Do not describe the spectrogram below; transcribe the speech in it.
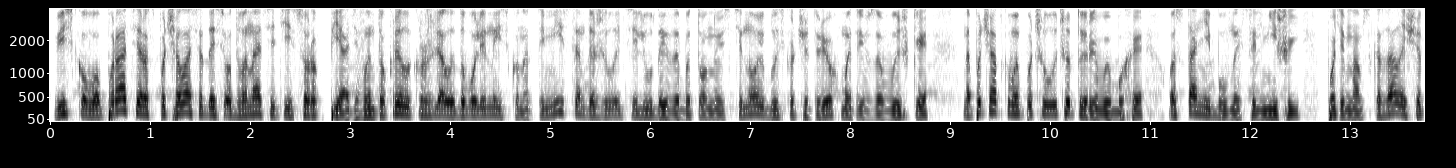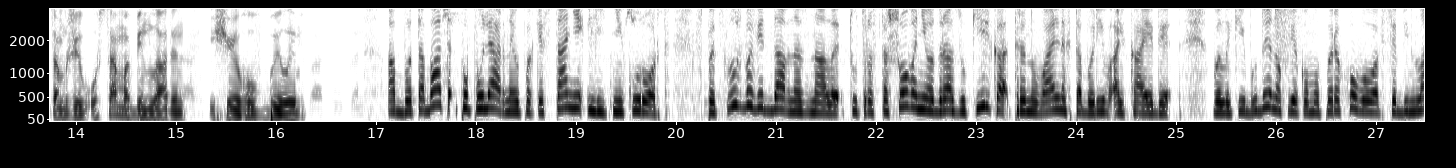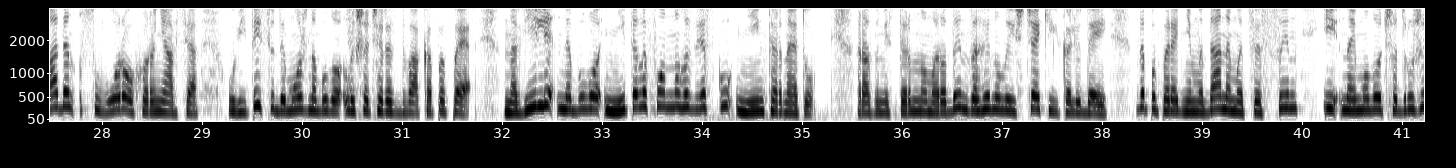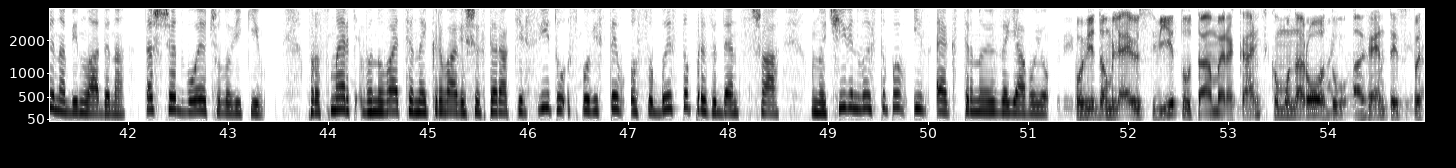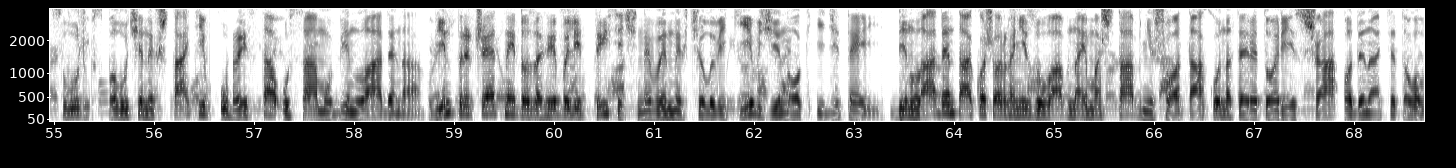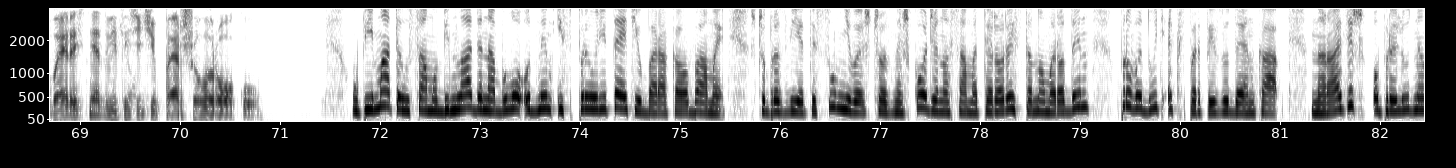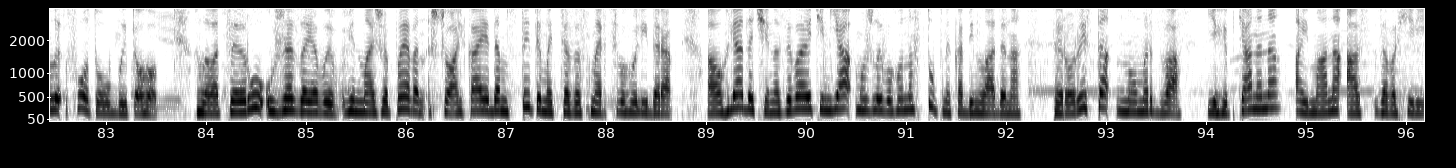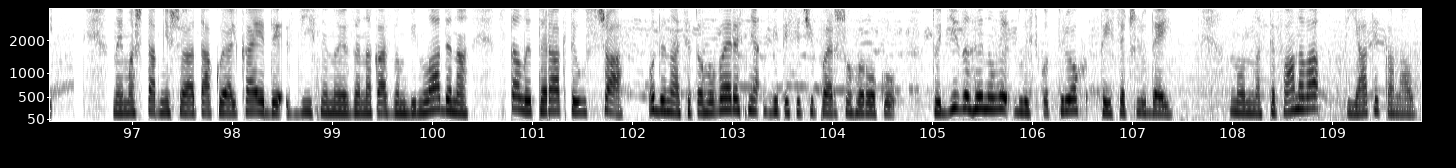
Військова операція розпочалася десь о 12.45. Гвинтокрили кружляли доволі низько над тим місцем, де жили ці люди за бетонною стіною близько 4 метрів заввишки. На початку ми почули чотири вибухи. Останній був найсильніший. Потім нам сказали, що там жив Усама Бін Ладен і що його вбили. Абботабад – популярний у Пакистані літній курорт. Спецслужби віддавна знали, тут розташовані одразу кілька тренувальних таборів Аль-Каїди. Великий будинок, в якому переховувався Бін Ладен, суворо охоронявся. Увійти сюди можна було лише через два КПП. На віллі не було ні телефонного зв'язку, ні інтернету. Разом із тером номер один загинули іще кілька людей. За попередніми даними, це син і наймолодша дружина Бін Ладена та ще двоє чоловіків. Про смерть винуватця найкривавіших терактів світу сповістив особисто президент США. Вночі він виступив із екстреною заявою. Повідомляю світу та американському народу. Агенти спецслужб Сполучених Штатів убриста Усаму Бін Ладена. Він причетний до загибелі тисяч невинних чоловіків, жінок і дітей. Бін Ладен також організував наймасштабнішу атаку на території США 11 вересня 2001 року. Упіймати Усаму Бін Ладена було одним із пріоритетів Барака Обами. Щоб розвіяти сумніви, що знешкоджено саме терориста номер один, проведуть експертизу ДНК. Наразі ж оприлюднили фото убитого. Глава ЦРУ уже заявив, він майже певен, що Аль-Каїда мститиметься за смерть свого лідера. А оглядачі називають ім'я можливого наступника Бін Ладена – терориста номер два єгиптянина Аймана Ас Завахірі. Наймасштабнішою атакою Аль-Каїди, здійсненою за наказом Бін Ладена, стали теракти у США 11 вересня 2001 року. Тоді загинули близько трьох тисяч людей. Нонна Стефанова, п'ятий канал.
